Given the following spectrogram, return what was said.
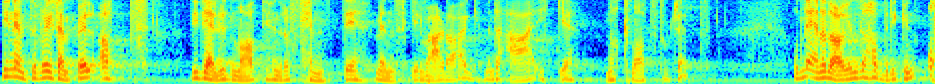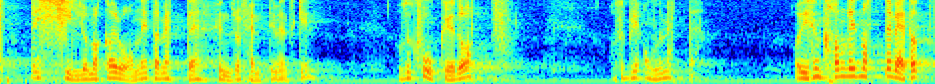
De nevnte f.eks. at de deler ut mat til 150 mennesker hver dag. Men det er ikke nok mat, stort sett. Og Den ene dagen så hadde de kun 8 kilo makaroni til å mette 150 mennesker. Og Så koker de det opp, og så blir alle mette. Og De som kan litt matte, vet at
